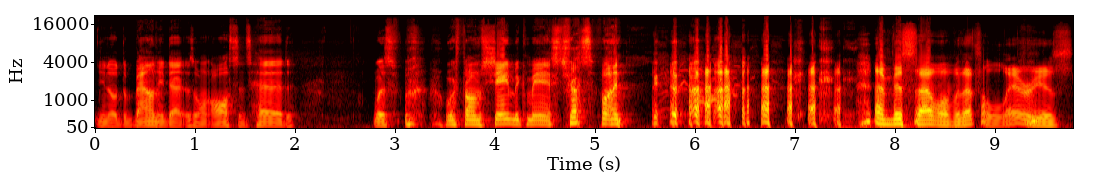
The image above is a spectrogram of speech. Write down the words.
you know the bounty that is on Austin's head was was from Shane McMahon's trust fund. I missed that one, but that's hilarious.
